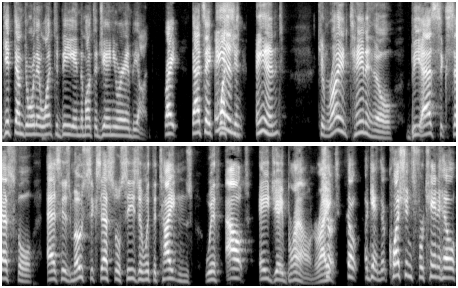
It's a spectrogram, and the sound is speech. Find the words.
get them to where they want to be in the month of January and beyond, right? That's a question. And, and can Ryan Tannehill be as successful as his most successful season with the Titans without AJ Brown, right? Sure. So again, the questions for Tannehill.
